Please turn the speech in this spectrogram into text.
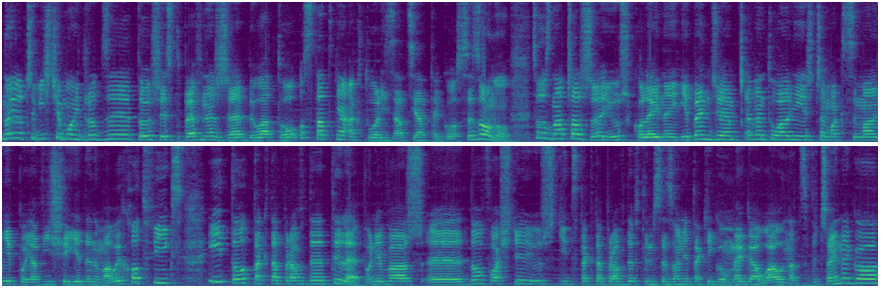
No i oczywiście, moi drodzy, to już jest pewne, że była to ostatnia aktualizacja tego sezonu, co oznacza, że już kolejnej nie będzie. Ewentualnie jeszcze maksymalnie pojawi się jeden mały hotfix i to tak naprawdę tyle, ponieważ e, do właśnie już nic tak naprawdę w tym sezonie takiego mega wow nadzwyczajnego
